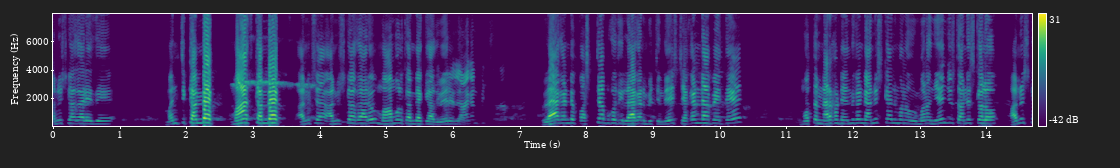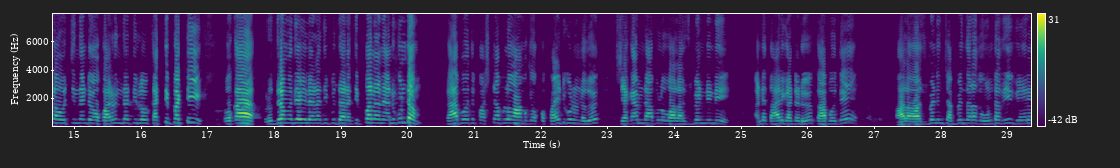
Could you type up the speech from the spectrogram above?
అనుష్క గారు అయితే మంచి comeback mass comeback Anushka Anushka garu మామూలు కంబ్యాక్ కాదు వేరే level. లాగ్ అనిపించిందా లాగ్ అంటే ఫస్ట్ హాఫ్ కొద్దిగా లాగ్ అనిపించింది. సెకండ్ హాఫ్ అయితే మొత్తం నరకటం. ఎందుకంటే అనుష్కని మనం మనం ఏం చూస్తాం అనుష్కలో? అనుష్క వచ్చిందంటే ఒక అరుంధతిలో కత్తి పట్టి ఒక రుద్రమదేవిలో ఎలా తిప్పిద్దా అలా తిప్పాలని అనుకుంటాం. కాకపోతే ఫస్ట్ హాఫ్లో ఆమెకి ఒక ఫైట్ కూడా ఉండదు. సెకండ్ హాఫ్లో వాళ్ళ హస్బెండ్ని అంటే తాళి కట్టడు. కాకపోతే వాళ్ళ హస్బెండ్ని చంపిన తర్వాత ఉంటది వేరే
